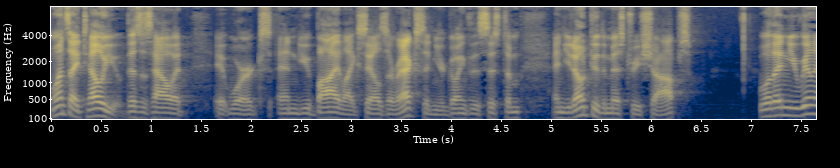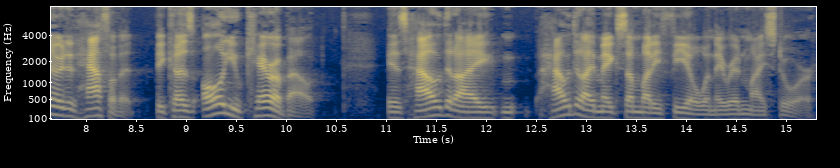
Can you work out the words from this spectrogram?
Once I tell you this is how it it works, and you buy like Sales RX, and you're going through the system, and you don't do the mystery shops, well, then you really only did half of it because all you care about is how did I how did I make somebody feel when they were in my store?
